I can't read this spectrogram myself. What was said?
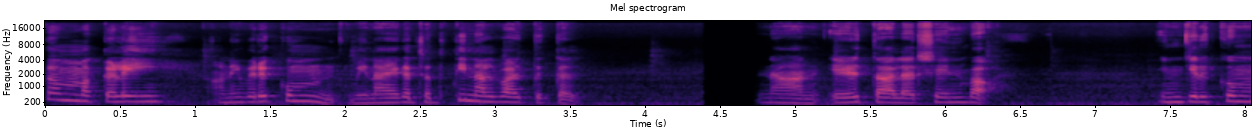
வணக்கம் மக்களே. அனைவருக்கும் விநாயகர் சதுர்த்தி நல்வாழ்த்துக்கள். நான் எழுத்தாளர் ஷென்பா. இங்கிருக்கும்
